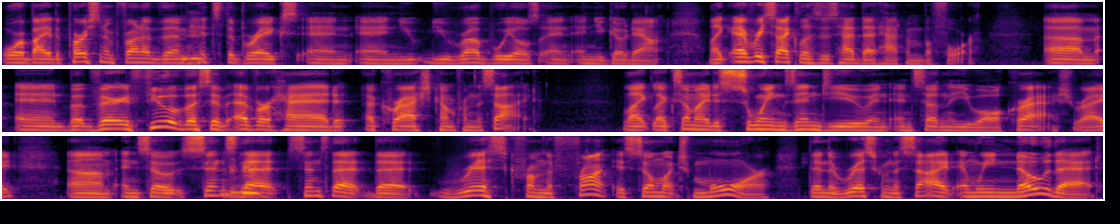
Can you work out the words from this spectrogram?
or by the person in front of them mm-hmm. hits the brakes and and you you rub wheels and and you go down. Like every cyclist has had that happen before. Um, and but very few of us have ever had a crash come from the side like like somebody just swings into you and, and suddenly you all crash right? Um, and so since mm-hmm. that since that that risk from the front is so much more than the risk from the side and we know that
